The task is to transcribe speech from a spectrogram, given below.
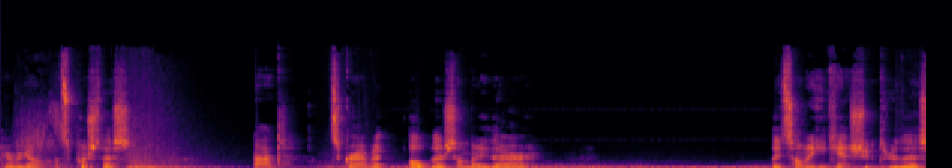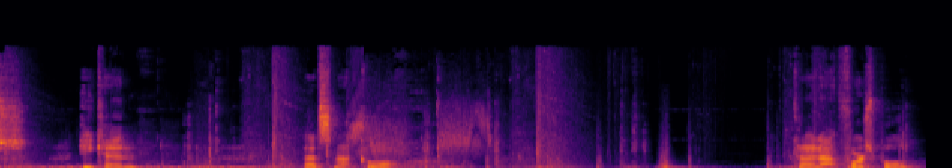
here we go. Let's push this. Not. Let's grab it. Oh, there's somebody there. Please tell me he can't shoot through this. He can. That's not cool. Can I not force pull?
